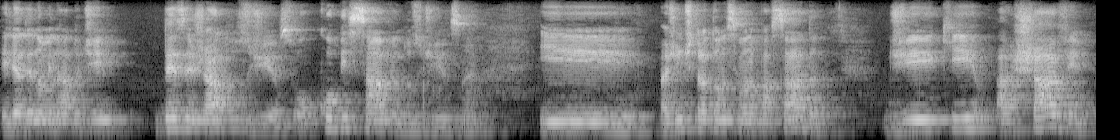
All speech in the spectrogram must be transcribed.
ele é denominado de desejado dos dias, ou cobiçável dos dias. Né? E a gente tratou na semana passada de que a chave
